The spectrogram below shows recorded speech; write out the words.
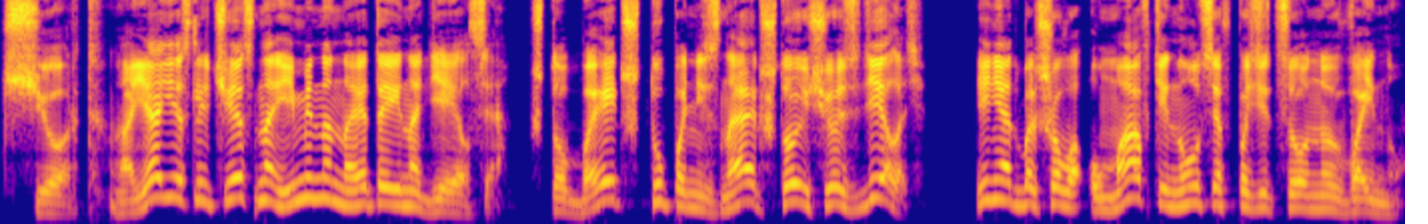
Черт, а я, если честно, именно на это и надеялся, что Бейдж тупо не знает, что еще сделать, и не от большого ума втянулся в позиционную войну.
